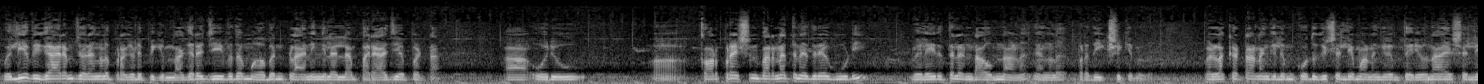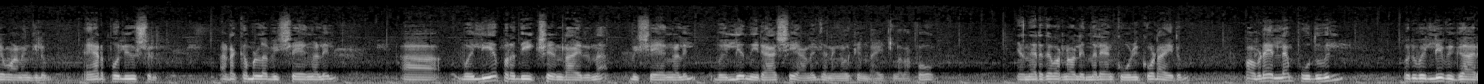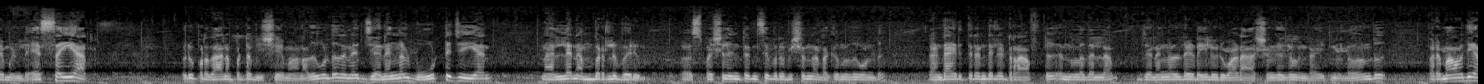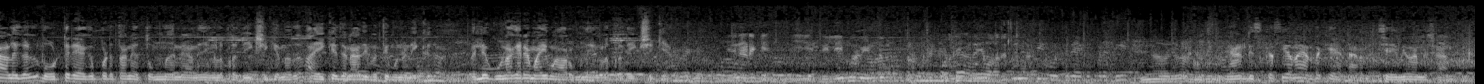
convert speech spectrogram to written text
വലിയ വികാരം ജനങ്ങൾ പ്രകടിപ്പിക്കും. നഗരജീവിതം ഏർബൻ പ്ലാനിങ്ങിലെല്ലാം പരാജയപ്പെട്ട ഒരു കോർപ്പറേഷൻ ഭരണത്തിനെതിരെ കൂടി വിലയിരുത്തലുണ്ടാവും എന്നാണ് ഞങ്ങൾ പ്രതീക്ഷിക്കുന്നത്. വെള്ളക്കെട്ടാണെങ്കിലും കൊതുക് ശല്യമാണെങ്കിലും തെരുവുനായ ശല്യമാണെങ്കിലും എയർ പൊല്യൂഷൻ അടക്കമുള്ള വിഷയങ്ങളിൽ വലിയ പ്രതീക്ഷ ഉണ്ടായിരുന്ന വിഷയങ്ങളിൽ വലിയ നിരാശയാണ് ജനങ്ങൾക്ക് ഉണ്ടായിട്ടുള്ളത്. അപ്പോൾ ഞാൻ നേരത്തെ പറഞ്ഞ പോലെ ഇന്നലെ ഞാൻ കോഴിക്കോടായിരുന്നു. അപ്പോൾ അവിടെയെല്ലാം പൊതുവിൽ ഒരു വലിയ വികാരമുണ്ട്. എസ് ഐ ആർ ഒരു പ്രധാനപ്പെട്ട വിഷയമാണ്. അതുകൊണ്ട് തന്നെ ജനങ്ങൾ വോട്ട് ചെയ്യാൻ നല്ല നമ്പറിൽ വരും. സ്പെഷ്യൽ ഇന്റൻസീവ് റിവിഷൻ നടക്കുന്നത് കൊണ്ട് രണ്ടായിരത്തി രണ്ടിലെ ഡ്രാഫ്റ്റ് എന്നുള്ളതെല്ലാം ജനങ്ങളുടെ ഇടയിൽ ഒരുപാട് ആശങ്കകൾ ഉണ്ടായിട്ടുണ്ട്. അതുകൊണ്ട് പരമാവധി ആളുകൾ വോട്ട് രേഖപ്പെടുത്താൻ എത്തുമെന്ന് തന്നെയാണ് ഞങ്ങൾ പ്രതീക്ഷിക്കുന്നത്. ഐക്യ ജനാധിപത്യ മുന്നണിക്ക് വലിയ ഗുണകരമായി മാറുമെന്ന് ഞങ്ങൾ പ്രതീക്ഷിക്കുകയാണ്. വീണ്ടും ഞാൻ ഡിസ്കസ് ചെയ്യാൻ നേരത്തെ കേട്ടായിരുന്നു. ചെവി നല്ല ശാന്തം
